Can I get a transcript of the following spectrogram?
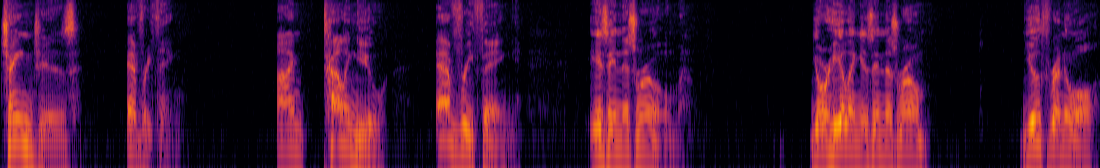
changes everything. I'm telling you everything is in this room. Your healing is in this room. Youth renewal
